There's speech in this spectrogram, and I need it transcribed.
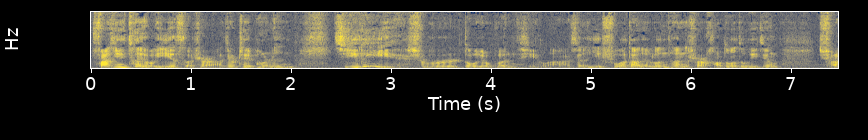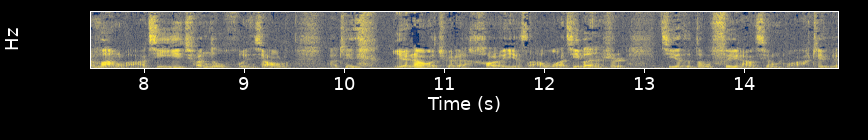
发现一特有意思的事儿啊，就是这帮人记忆力是不是都有问题了啊？现在一说当年论坛的事儿，好多都已经。全忘了啊，记忆全都混淆了啊，这个 也让我觉得好有意思啊。我基本是记得都非常清楚啊，这个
